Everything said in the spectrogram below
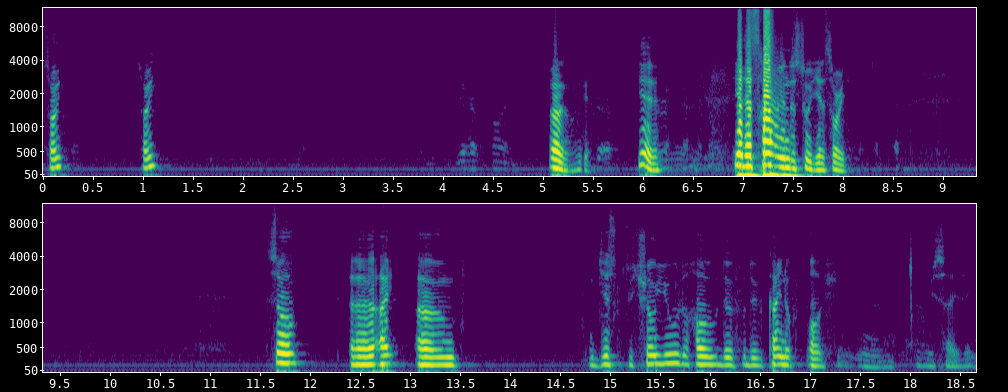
sorry? Sorry? You have time. Oh, okay. Yeah. Yeah, that's how I understood, yeah, sorry. So, uh, I, um, just to show you how the, the kind of, oh, mm, resizing.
